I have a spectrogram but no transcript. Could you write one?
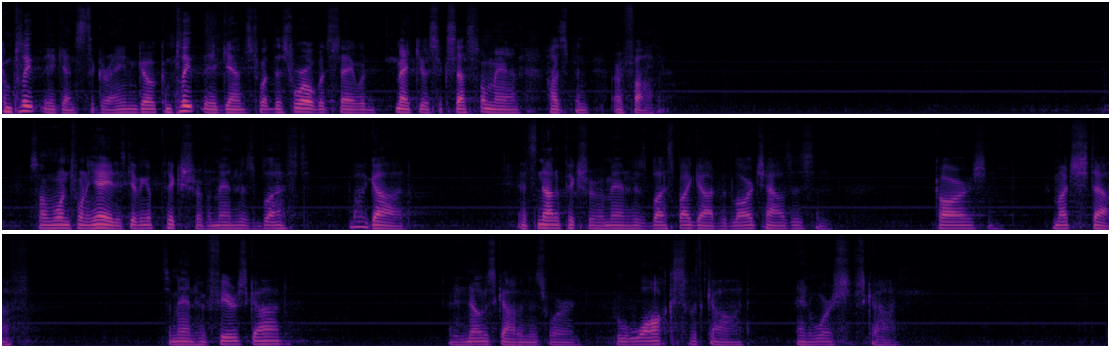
completely against the grain, go completely against what this world would say would make you a successful man, husband, or father. Psalm 128 is giving a picture of a man who is blessed by God. And it's not a picture of a man who is blessed by God with large houses and cars and much stuff. It's a man who fears God and who knows God in His Word, who walks with God and worships God.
